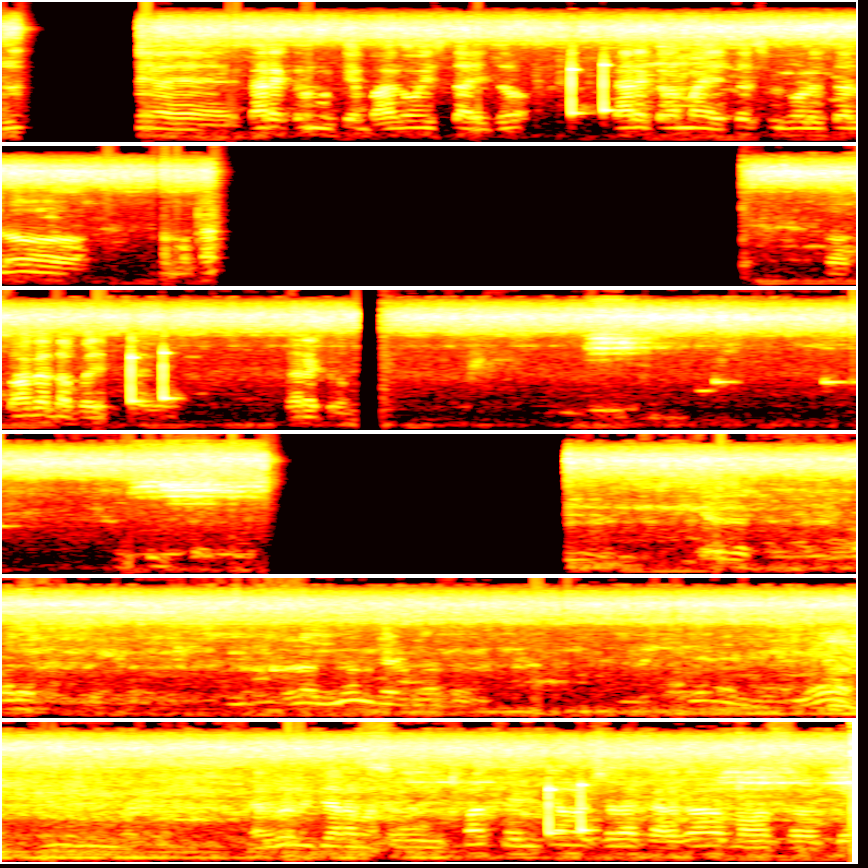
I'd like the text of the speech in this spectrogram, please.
ಎಲ್ಲ ಕಾರ್ಯಕ್ರಮಕ್ಕೆ ಭಾಗವಹಿಸ್ತಾ ಇದ್ದು, ಕಾರ್ಯಕ್ರಮ ಯಶಸ್ವಿಗೊಳಿಸಲು ನಮ್ಮ ಸ್ವಾಗತ ಬಯಸ್ತಾ ಇದ್ದೀವಿ ಕಾರ್ಯಕ್ರಮ. ಕನ್ನಡ ವಿಚಾರ ಮಾತ್ರ ಇಪ್ಪತ್ತೆಂಟನೇ ವರ್ಷದ ಕರಗ ಮಹೋತ್ಸವಕ್ಕೆ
